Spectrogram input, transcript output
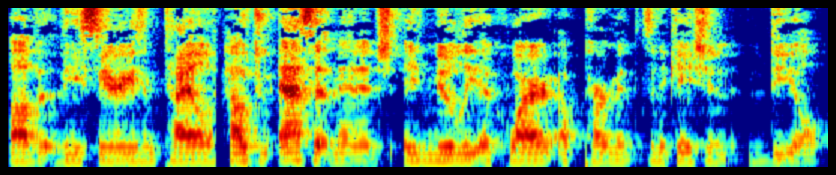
of the series entitled How to Asset Manage a Newly Acquired Apartment Syndication Deal.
